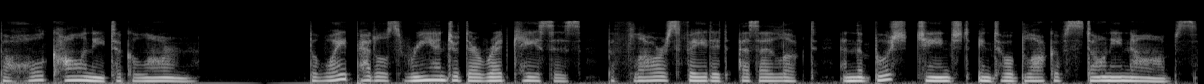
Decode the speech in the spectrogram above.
the whole colony took alarm. The white petals re entered their red cases, the flowers faded as I looked, and the bush changed into a block of stony knobs.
